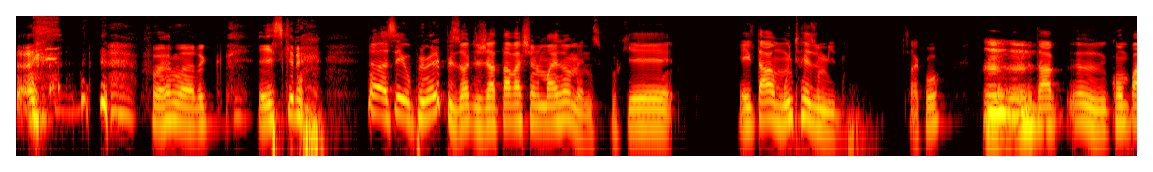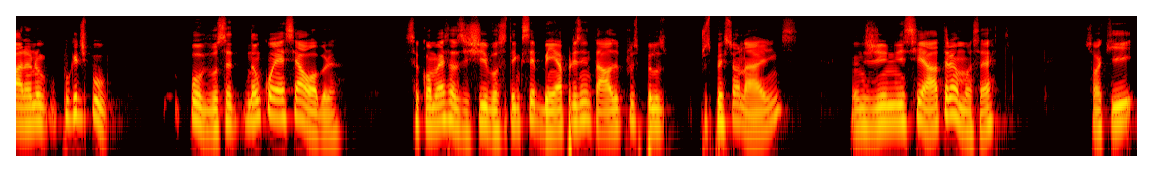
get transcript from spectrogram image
Foi, mano. Esse que. não- Não, assim, o primeiro episódio eu já tava achando mais ou menos, porque ele tava muito resumido, sacou? Uhum. Eu tava uh, comparando. Porque, tipo, pô, você não conhece a obra. Você começa a assistir, você tem que ser bem apresentado pros, pelos, pros personagens antes de iniciar a trama, certo? Só que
